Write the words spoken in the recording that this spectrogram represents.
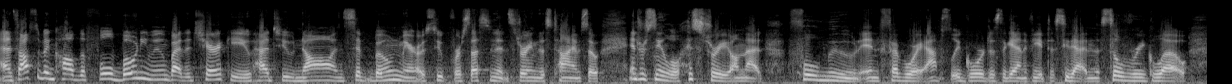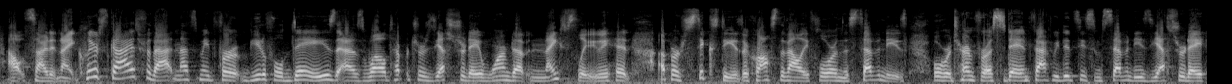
And it's also been called the full bony moon by the Cherokee who had to gnaw and sip bone marrow soup for sustenance during this time. So interesting little history on that full moon in February. Absolutely gorgeous again if you get to see that in the silvery glow outside at night. Clear skies for that and that's made for beautiful days as well. Temperatures yesterday warmed up nicely. We hit upper 60s across the valley floor and the 70s will return for us today. In fact, we did see some 70s yesterday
